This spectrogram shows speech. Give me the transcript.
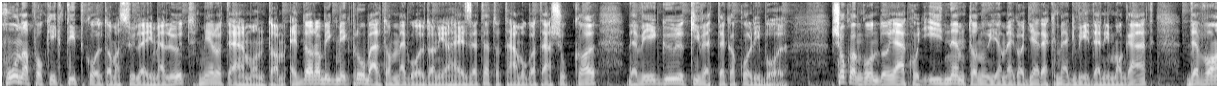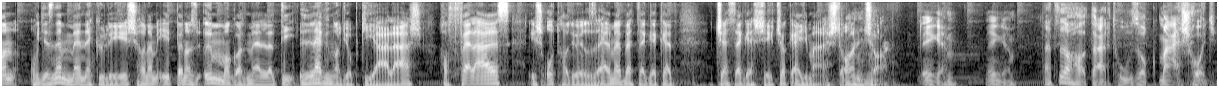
Hónapokig titkoltam a szüleim előtt, mielőtt elmondtam. Egy darabig még próbáltam megoldani a helyzetet a támogatásukkal, de végül kivettek a koliból. Sokan gondolják, hogy így nem tanulja meg a gyerek megvédeni magát, de van, hogy ez nem menekülés, hanem éppen az önmagad melletti legnagyobb kiállás, ha felállsz és ott hagyod az elmebetegeket, cseszegessék csak egymást, Ancsa. Igen, igen. Hát ez a határt húzok, máshogy.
